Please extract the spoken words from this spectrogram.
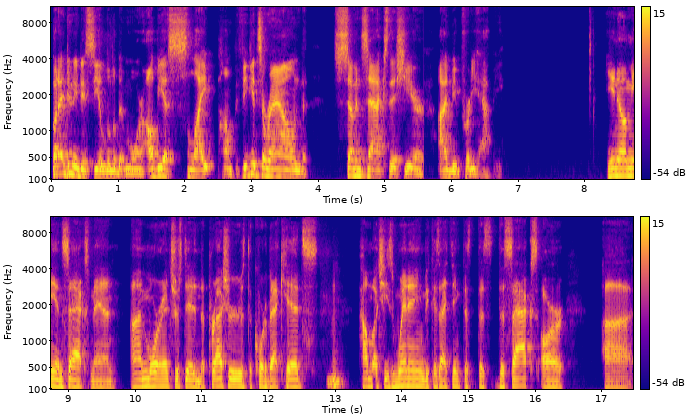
but I do need to see a little bit more. I'll be a slight pump. If he gets around seven sacks this year, I'd be pretty happy. You know me and sacks, man. I'm more interested in the pressures, the quarterback hits. Mm-hmm how much he's winning because I think the the, the sacks are uh,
